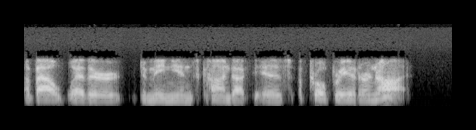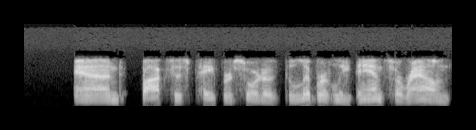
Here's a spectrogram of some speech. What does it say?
about whether Dominion's conduct is appropriate or not. And Fox's papers sort of deliberately dance around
